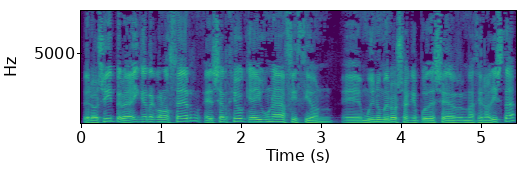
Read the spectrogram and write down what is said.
Pero sí, pero hay que reconocer, eh, Sergio, que hay una afición eh, muy numerosa que puede ser nacionalista,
